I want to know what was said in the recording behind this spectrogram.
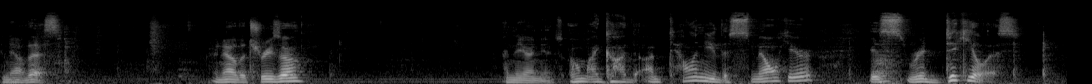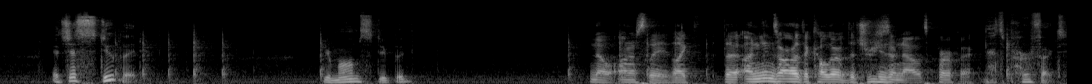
And now this. And now the chorizo and the onions. Oh my God, I'm telling you, the smell here is ridiculous. It's just stupid. Your mom's stupid. No, honestly, like the onions are the color of the chorizo now. It's perfect. That's perfect.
